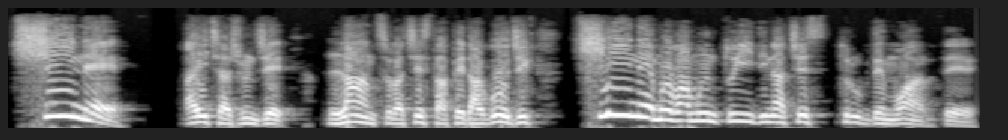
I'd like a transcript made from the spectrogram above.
cine? Aici ajunge lanțul acesta pedagogic. Cine mă va mântui din acest trup de moarte?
